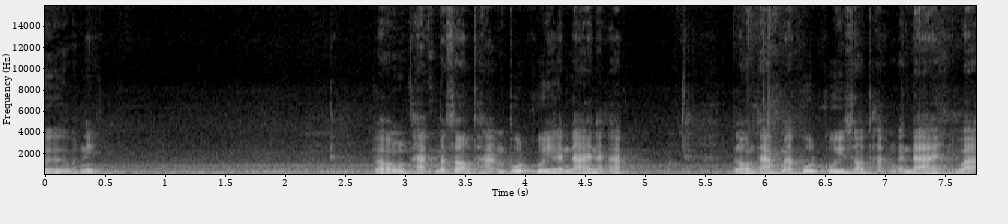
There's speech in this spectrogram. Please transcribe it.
บอร์ๆวันนี้ ลองทักมาสอบถามพูดคุยกันได้นะครับ ลองทักมาพูดคุยสอบถามกันได้ ว่า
